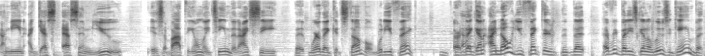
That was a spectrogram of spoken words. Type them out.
I mean, I guess SMU is about the only team that I see that where they could stumble. What do you think? Are they gonna? I know you think there's that everybody's gonna lose a game, but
